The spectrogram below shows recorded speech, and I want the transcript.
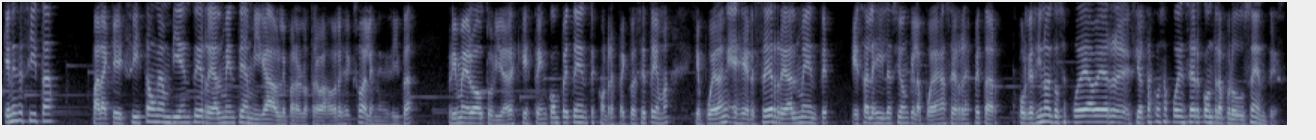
¿Qué necesita para que exista un ambiente realmente amigable para los trabajadores sexuales? Necesita primero autoridades que estén competentes con respecto a ese tema, que puedan ejercer realmente esa legislación, que la puedan hacer respetar, porque si no, entonces puede haber, eh, ciertas cosas pueden ser contraproducentes.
